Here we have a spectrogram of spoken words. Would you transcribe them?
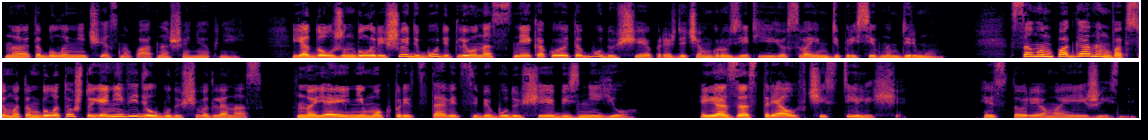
Но это было нечестно по отношению к ней. Я должен был решить, будет ли у нас с ней какое-то будущее, прежде чем грузить ее своим депрессивным дерьмом. Самым поганым во всем этом было то, что я не видел будущего для нас. Но я и не мог представить себе будущее без нее. Я застрял в чистилище. История моей жизни.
